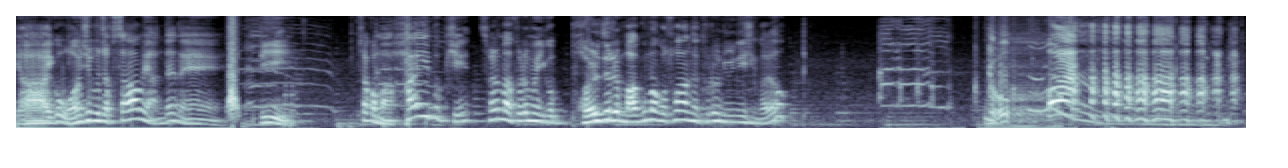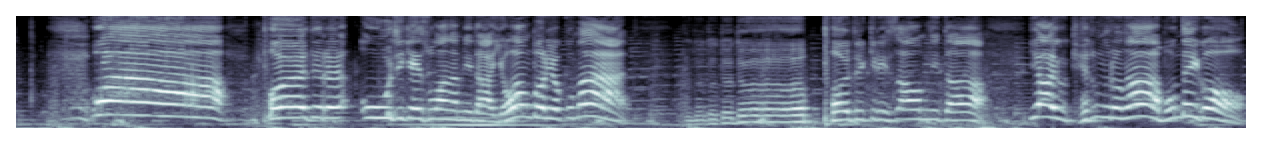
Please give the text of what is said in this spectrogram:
야 이거 원시부적 싸움이 안 되네 B 잠깐만 하이브킨? 설마 그러면 이거 벌들을 마구마구 소환하는 그런 유닛인가요? 와! 와! 벌들을 오지게 소환합니다 여왕벌이었구만 두두두두 벌들끼리 싸웁니다 야 이거 계속 늘어나 뭔데 이거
